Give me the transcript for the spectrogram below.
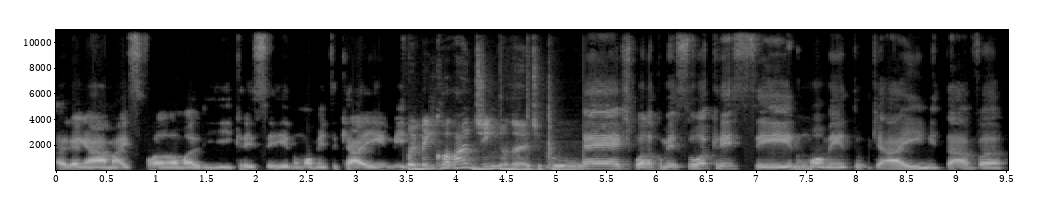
a ganhar mais fama ali, crescer, no momento que a Amy Foi bem coladinho, né? Tipo. é, tipo, ela começou a crescer num momento que a Amy tava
